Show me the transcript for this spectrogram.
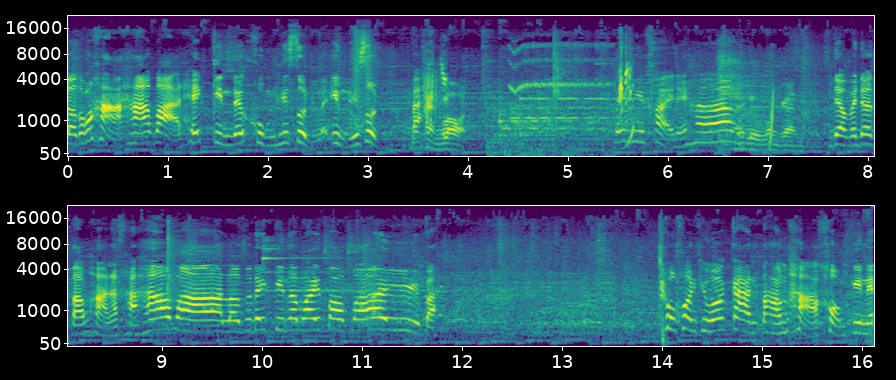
เราต้องหา 5 บาทให้กินได้คุ้มที่สุดและอิ่มที่สุดไปแข่งหลอด ไม่มีขายในห้าง ไม่รู้เหมือนกัน เดี๋ยวไปเดินตามหานะคะ 5 บาท เราจะได้กินอะไรต่อไปไปทุกคนคิดว่าการตามหาของกินใน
